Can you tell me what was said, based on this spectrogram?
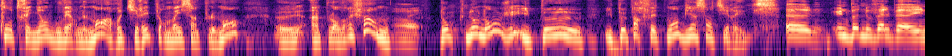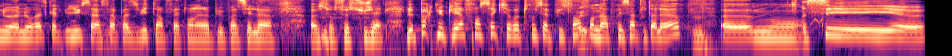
contraignant le gouvernement à retirer purement et simplement euh, un plan de réforme. Ouais. Donc non, non, je- il peut, il peut parfaitement bien s'en tirer. Euh, une bonne nouvelle, bah, il nous, il nous reste 4 minutes, ça, ça passe vite en fait, on aurait pu passer là euh, sur ce sujet. Le parc nucléaire français qui retrouve sa puissance, Oui. on a appris ça tout à l'heure, Euh, c'est euh,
